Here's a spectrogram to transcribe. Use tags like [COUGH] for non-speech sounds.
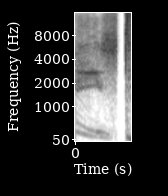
noise.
